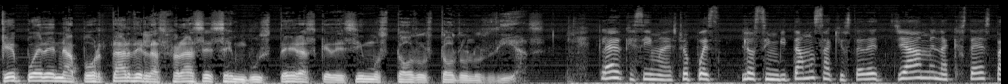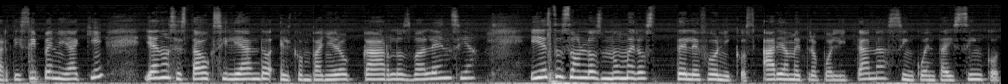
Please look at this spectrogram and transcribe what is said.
qué pueden aportar de las frases embusteras que decimos todos, todos los días. Claro que sí, maestro. Pues los invitamos a que ustedes llamen, a que ustedes participen y aquí ya nos está auxiliando el compañero Carlos Valencia. Y estos son los números telefónicos. Área metropolitana 55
